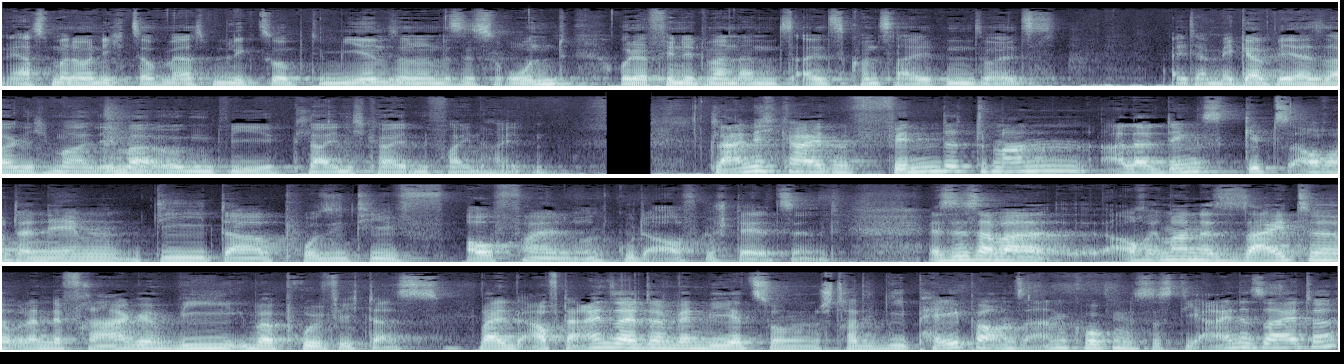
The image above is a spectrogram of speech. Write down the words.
erstmal auch nichts auf den ersten Blick zu optimieren, sondern das ist rund? Oder findet man als Consultant, so als alter Meckerbär, sage ich mal, immer irgendwie Kleinigkeiten, Feinheiten? Kleinigkeiten findet man, allerdings gibt es auch Unternehmen, die da positiv auffallen und gut aufgestellt sind. Es ist aber auch immer eine Seite oder eine Frage, wie überprüfe ich das? Weil auf der einen Seite, wenn wir jetzt so ein Strategie-Paper uns angucken, das ist die eine Seite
